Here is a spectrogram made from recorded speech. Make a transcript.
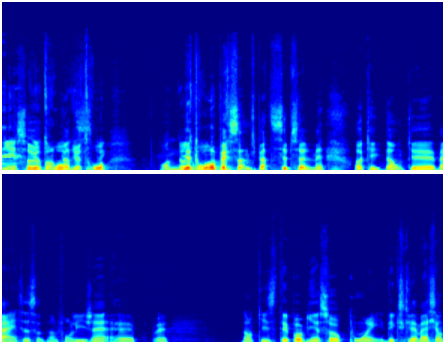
bien Il sûr. y a donc trois. Il y a trois. On Il y a trois. trois personnes qui participent seulement. OK, donc, euh, ben, c'est ça. Dans le fond, les gens. euh, euh, donc, n'hésitez pas, bien sûr. Point d'exclamation.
